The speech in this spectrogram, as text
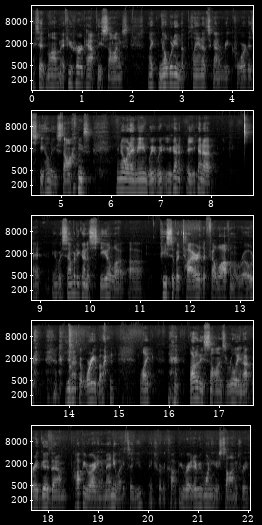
I said, "Mom, if you heard half these songs, like nobody in the planet's gonna record and steal these songs. you know what I mean? We, we, you're gonna you're you gonna is somebody going to steal a, a piece of a tire that fell off on the road? you don't have to worry about it. Like a lot of these songs are really not very good, but I'm copywriting them anyway. So you make sure to copyright every one of your songs. Rick.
